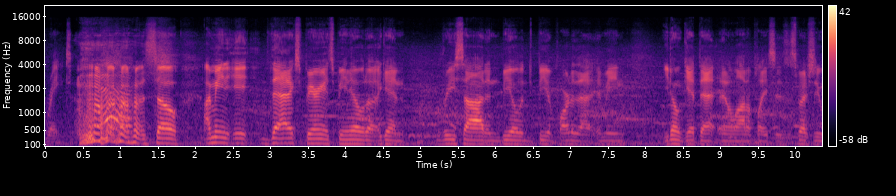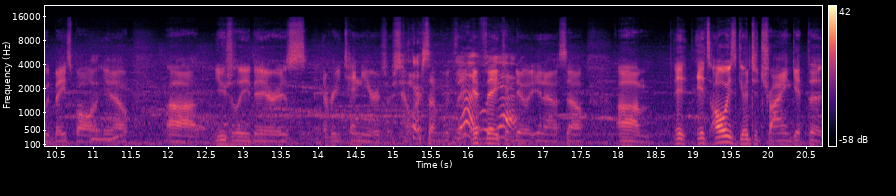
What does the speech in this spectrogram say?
great. Yeah. so I mean, it that experience being able to again resod and be able to be a part of that. I mean, you don't get that in a lot of places, especially with baseball. Mm-hmm. You know, uh, usually there is every ten years or so or something if Yeah, they, if well, they yeah. can do it. You know, so. Um, it, it's always good to try and get the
